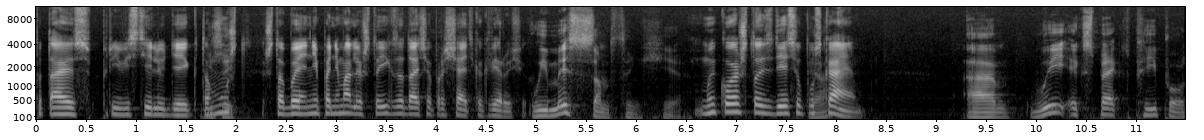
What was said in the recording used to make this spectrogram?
пытаюсь привести людей к тому, see- что, чтобы они понимали, что их задача прощать, как верующих. We miss something here. Мы кое-что здесь упускаем. Um, we expect people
